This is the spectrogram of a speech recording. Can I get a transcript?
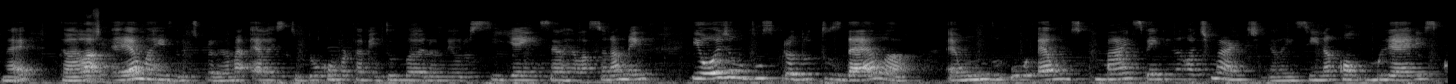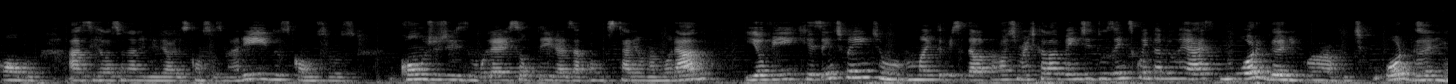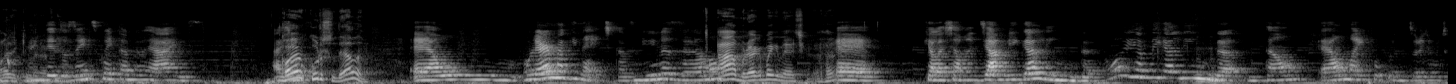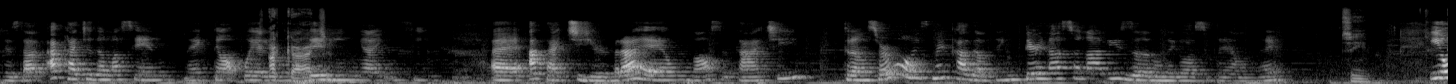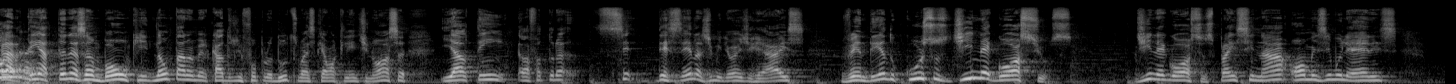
né? Então, ela é uma ex-garota de programa, ela estudou comportamento humano, neurociência, relacionamento, e hoje um dos produtos dela é um, é um dos que mais vendem na Hotmart. Ela ensina com, mulheres como a se relacionarem melhores com seus maridos, com seus cônjuges, mulheres solteiras a conquistarem um namorado. E eu vi recentemente uma entrevista dela para Hotmart que ela vende 250 mil reais no orgânico, Rafa. Tipo, orgânico. Olha que vender maravilha. 250 mil reais. A Qual gente... é o curso dela? É o Mulher Magnética. As meninas amam. Ah, Mulher Magnética. Uhum. É que ela chama de amiga linda. Oi, amiga linda. Uhum. Então, é uma infoprodutora de muito resultado. A Kátia Damasceno, né, que tem um apoio ali a do Madeirinha, enfim. É, a Tati Gerbrael. Nossa, Tati transformou esse mercado. Ela tá internacionalizando o negócio dela, né? Sim. E outra... Cara, tem a Tânia Zambon, que não tá no mercado de infoprodutos, mas que é uma cliente nossa, e ela tem. Ela fatura dezenas de milhões de reais vendendo cursos de negócios, de negócios, para ensinar homens e mulheres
